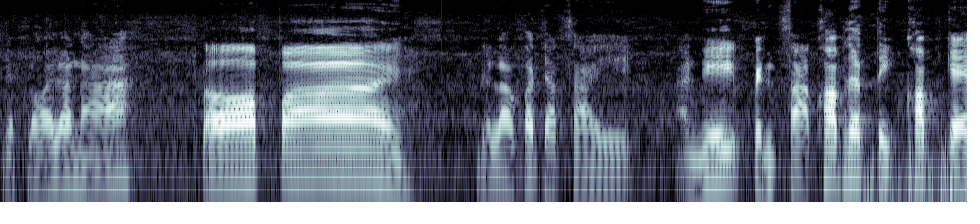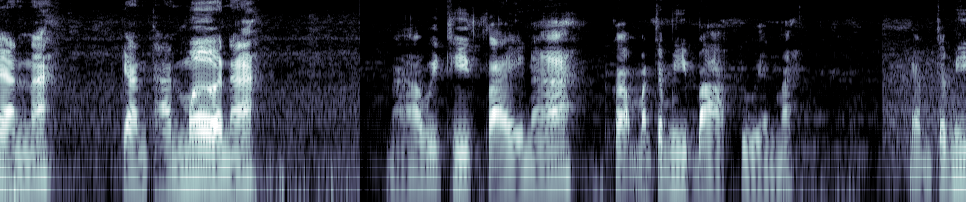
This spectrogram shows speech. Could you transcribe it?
เรียบร้อยแล้วนะ ต่อไป เดี๋ยวเราก็จะใส่ อันนี้เป็นฝาครอบพลาสติกครอบแกนนะ แกนทม์เมอร์นะนะวิธีใส่นะ ก็มันจะมีบากอยู่เห็นไหมเนี่ยมันจะมี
